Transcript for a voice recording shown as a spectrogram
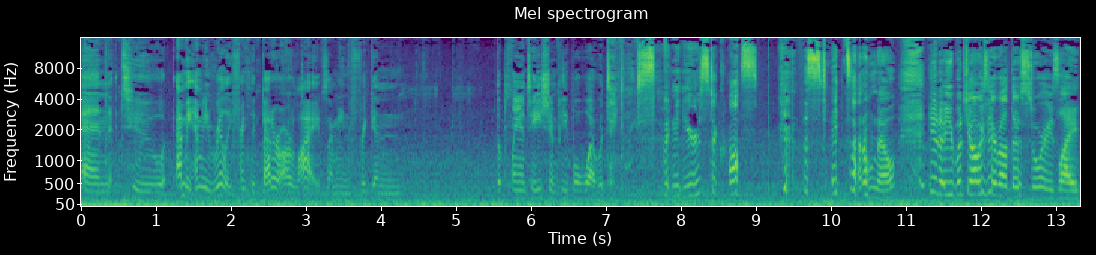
and to i mean i mean really frankly better our lives. I mean freaking the plantation people what would take like seven years to cross the states. I don't know, you know. You but you always hear about those stories like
